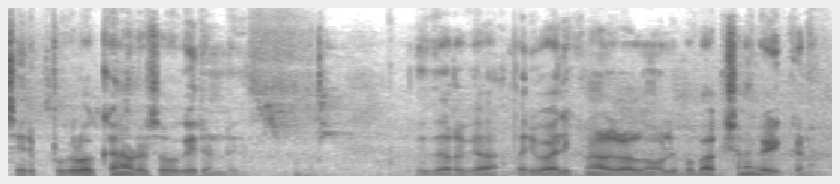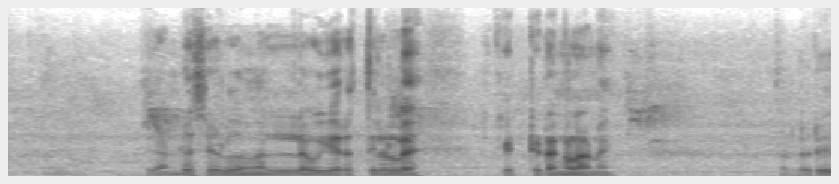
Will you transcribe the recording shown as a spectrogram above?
ചെരുപ്പുകൾ വെക്കാൻ അവിടെ ഒരു സൗകര്യമുണ്ട്. ഇത് ദർഗ പരിപാലിക്കുന്ന ആളുകളാണ്. ഇപ്പോൾ ഭക്ഷണം കഴിക്കണം. രണ്ട് സൈഡിലും നല്ല ഉയരത്തിലുള്ള കെട്ടിടങ്ങളാണ്. നല്ലൊരു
